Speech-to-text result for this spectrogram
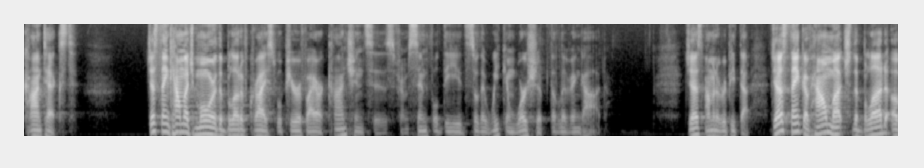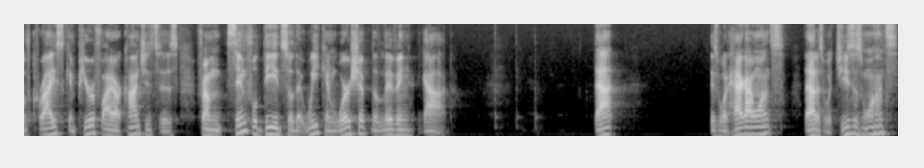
context. Just think how much more the blood of Christ will purify our consciences from sinful deeds so that we can worship the living God. Just, I'm going to repeat that. Just think of how much the blood of Christ can purify our consciences from sinful deeds so that we can worship the living God. That is what Haggai wants. That is what Jesus wants.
